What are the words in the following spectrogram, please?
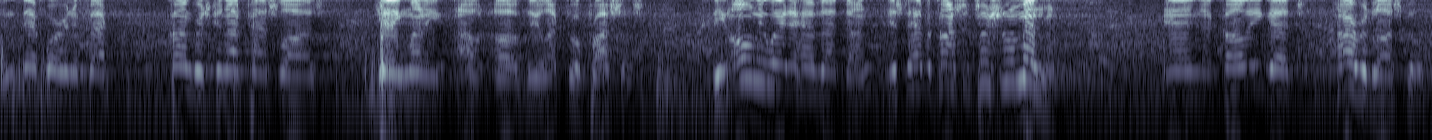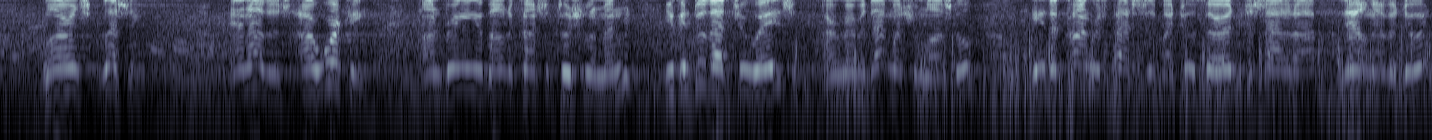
and therefore, in effect, Congress cannot pass laws getting money out of the electoral process. The only way to have that done is to have a constitutional amendment. And a colleague at Harvard Law School, Lawrence Lessig, and others are working on bringing about a constitutional amendment. You can do that two ways. I remember that much from law school. Either Congress passes it by two thirds to start it off, they'll never do it,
